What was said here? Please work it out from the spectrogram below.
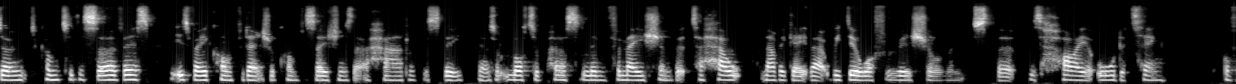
don't come to the service. It is very confidential conversations that are had. Obviously, there's a lot of personal information, but to help navigate that, we do offer reassurance that there's higher auditing of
